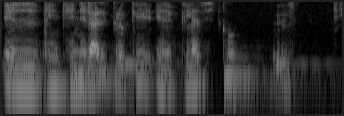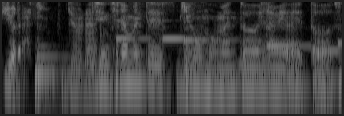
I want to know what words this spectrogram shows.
El, en general, creo que el clásico es llorar. Llorar. Sinceramente, llega un momento en la vida de todos.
